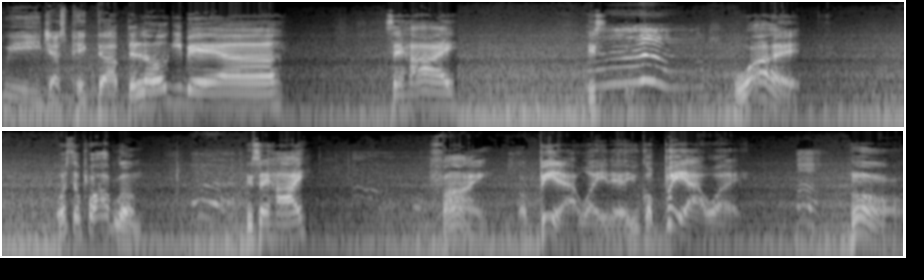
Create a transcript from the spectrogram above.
We just picked up the Logie Bear. Say hi. He's, what? What's the problem? You say hi? Fine. Go be that way there. You go be that way. Oh.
